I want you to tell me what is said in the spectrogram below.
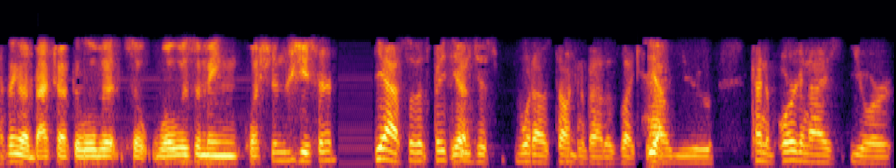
I think I backtracked a little bit. So what was the main question that you said? Yeah, so that's basically Yeah. just what I was talking about is like Yeah. how you kind of organize your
